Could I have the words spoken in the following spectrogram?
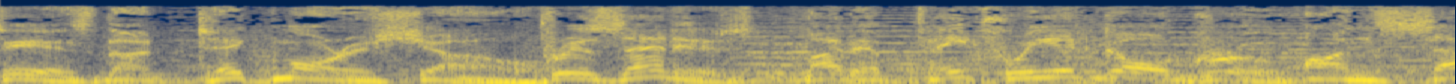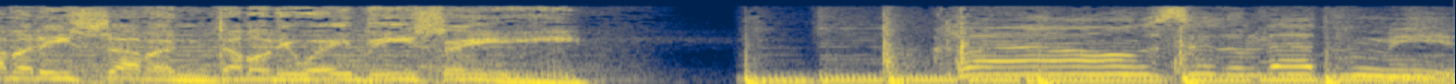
This is the Dick Morris Show, presented by the Patriot Gold Group on 77 WABC. Clowns to the left of me,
